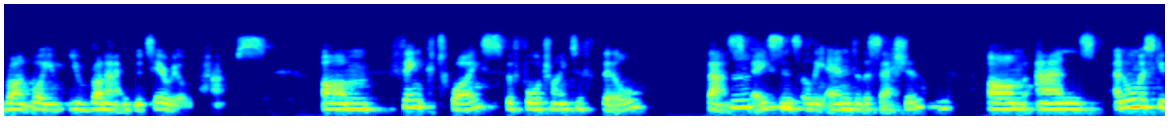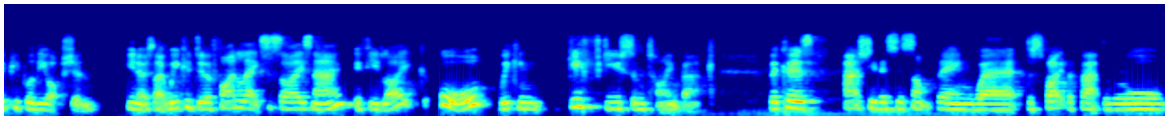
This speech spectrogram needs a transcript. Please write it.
run, well, you, you run out of material perhaps, um, think twice before trying to fill that space mm-hmm. until the end of the session um, and and almost give people the option you know it's like we could do a final exercise now if you'd like or we can gift you some time back because actually this is something where despite the fact that we're all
